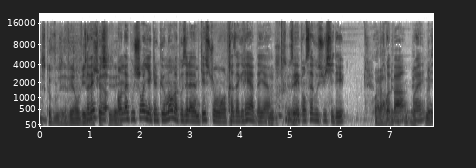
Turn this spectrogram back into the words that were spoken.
Est-ce que vous avez envie de vous suicider? En accouchant il y a quelques mois, on m'a posé la même question, hein, très agréable d'ailleurs. Mm. Est-ce que vous avez pensé à vous suicider? Voilà, Pourquoi pas Mais,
